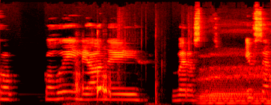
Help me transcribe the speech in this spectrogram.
Ко- коли ліани виростуть. І все.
